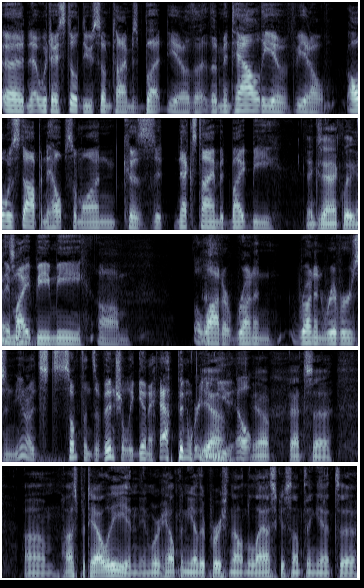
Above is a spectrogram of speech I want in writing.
uh, which I still do sometimes. But you know, the the mentality of you know always stopping to help someone because next time it might be Exactly. it might be me. Um, a lot of running running rivers, and you know, it's something's eventually going to happen where yeah, you need help. Yeah, that's uh, um, hospitality, and, and we're helping the other person out in Alaska. Something that uh,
